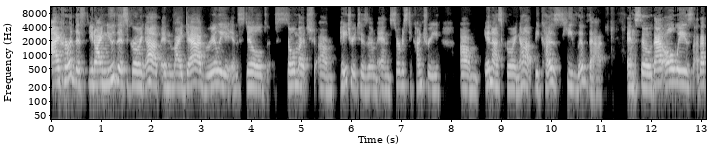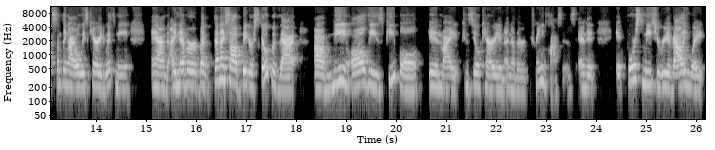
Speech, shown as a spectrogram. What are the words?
I heard this, you know, I knew this growing up, and my dad really instilled so much um, patriotism and service to country um, in us growing up because he lived that. And so that always, that's something I always carried with me. and I never. But then I saw a bigger scope of that. Um, meeting all these people in my conceal carry and, and other training classes, and it it forced me to reevaluate,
